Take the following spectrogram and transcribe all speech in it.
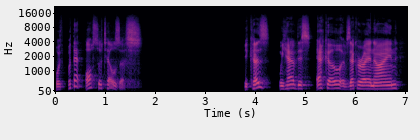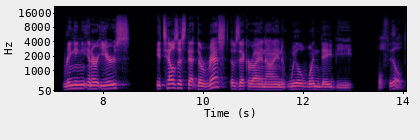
What that also tells us, because we have this echo of Zechariah 9 ringing in our ears, it tells us that the rest of Zechariah 9 will one day be fulfilled.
